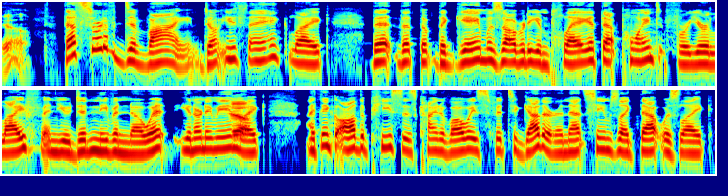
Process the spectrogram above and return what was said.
that. yeah. That's sort of divine, don't you think? Like that that the, the game was already in play at that point for your life and you didn't even know it. You know what I mean? Yeah. Like I think all the pieces kind of always fit together and that seems like that was like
